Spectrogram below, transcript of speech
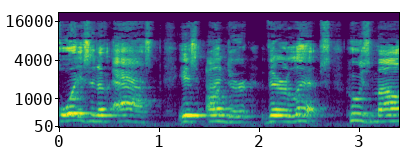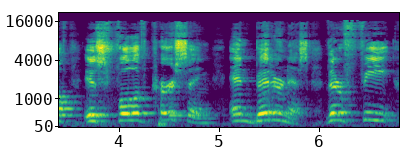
poison of asp is under their lips, whose mouth is full of cursing and bitterness. Their feet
